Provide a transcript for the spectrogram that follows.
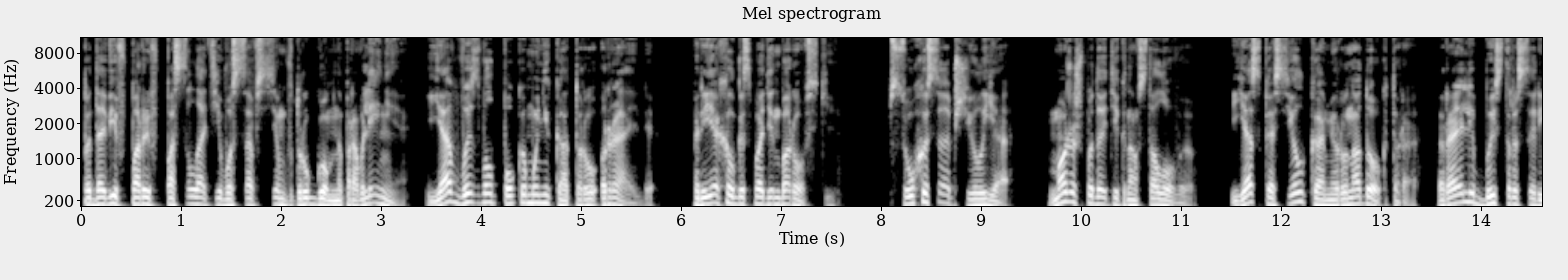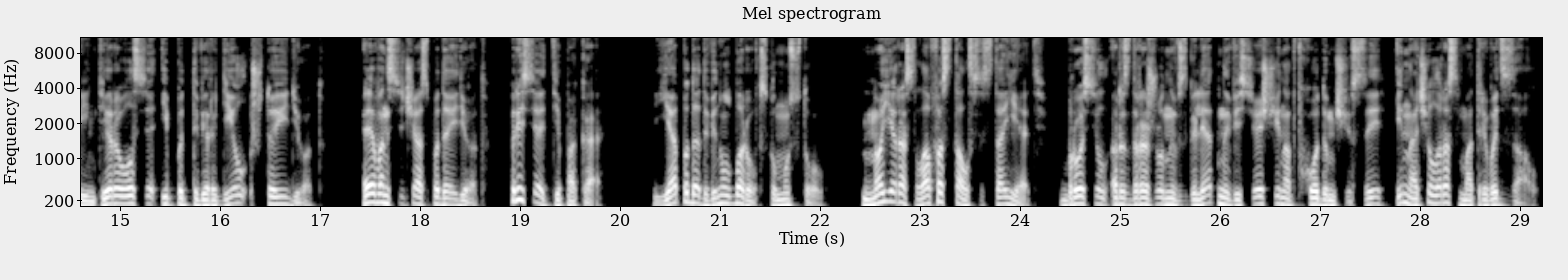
Подавив порыв послать его совсем в другом направлении, я вызвал по коммуникатору Райли. «Приехал господин Боровский». Сухо сообщил я. «Можешь подойти к нам в столовую?» Я скосил камеру на доктора. Райли быстро сориентировался и подтвердил, что идет. «Эван сейчас подойдет. Присядьте пока». Я пододвинул Боровскому стол. Но Ярослав остался стоять, бросил раздраженный взгляд на висящие над входом часы и начал рассматривать зал.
